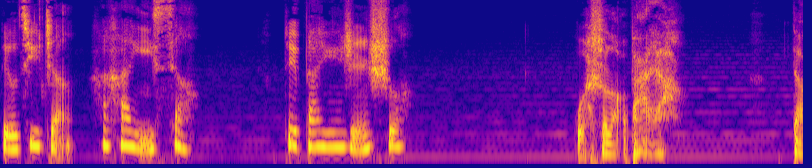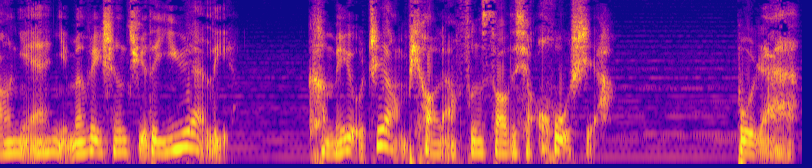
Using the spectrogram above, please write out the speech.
刘局长哈哈一笑，对白云人说：“我说老爸呀，当年你们卫生局的医院里，可没有这样漂亮风骚的小护士呀，不然。”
